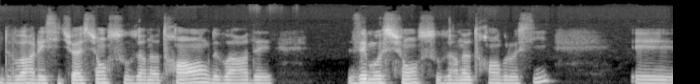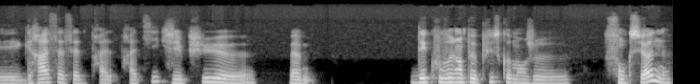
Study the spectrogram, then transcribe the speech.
de voir les situations sous un autre angle, de voir des émotions sous un autre angle aussi, et grâce à cette pratique, j'ai pu euh, bah, découvrir un peu plus comment je fonctionne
